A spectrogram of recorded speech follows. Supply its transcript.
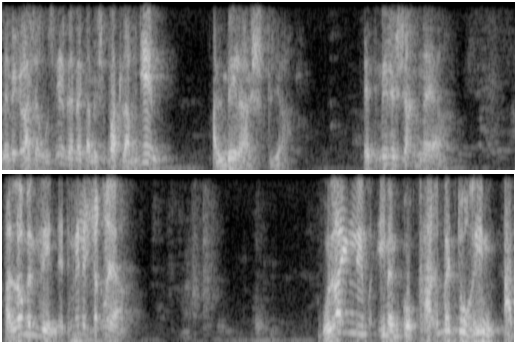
למגרש הרוסים, לבית המשפט להפגין, על מי להשפיע, את מי לשכנע. אני לא מבין, את מי לשכנע? אולי אם הם כל כך בטוחים, אז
